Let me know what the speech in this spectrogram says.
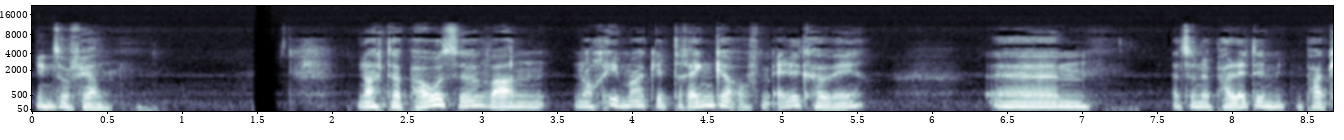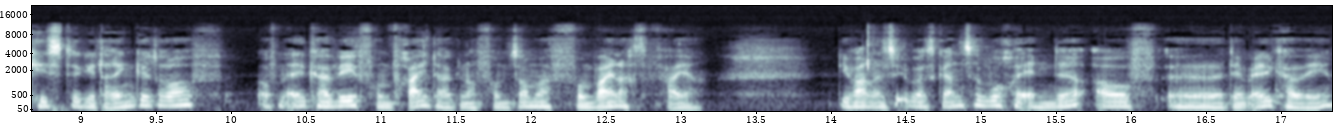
Insofern. Nach der Pause waren noch immer Getränke auf dem LKW. Ähm, also eine Palette mit ein paar Kiste Getränke drauf auf dem LKW vom Freitag noch, vom Sommer, vom Weihnachtsfeier. Die waren also übers ganze Wochenende auf äh, dem LKW.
